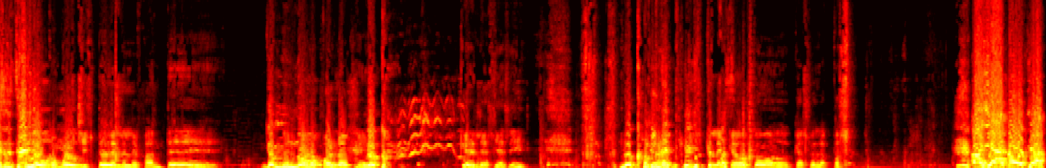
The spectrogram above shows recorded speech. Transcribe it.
es en serio. Como yo, el chiste del elefante Yo del no, Polo Polo que, no, que le hacía así. no comprendí. Que le quedó como cazuela posada. ¡Ah, ya! ¡No, ya!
